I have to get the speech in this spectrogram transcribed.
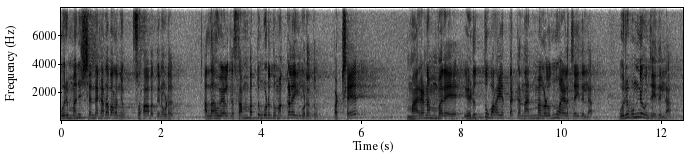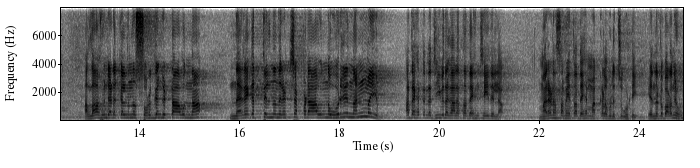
ഒരു മനുഷ്യന്റെ കഥ പറഞ്ഞു സ്വഹാബത്തിനോട് അള്ളാഹു അയാൾക്ക് സമ്പത്തും കൊടുത്തു മക്കളെയും കൊടുത്തു. പക്ഷേ മരണം വരെ എടുത്തു പറയത്തക്ക നന്മകളൊന്നും അയാൾ ചെയ്തില്ല. ഒരു പുണ്യവും ചെയ്തില്ല. അള്ളാഹുവിന്റെ അടുക്കൽ നിന്ന് സ്വർഗം കിട്ടാവുന്ന നരകത്തിൽ നിന്ന് രക്ഷപ്പെടാവുന്ന ഒരു നന്മയും അദ്ദേഹത്തിന്റെ ജീവിതകാലത്ത് അദ്ദേഹം ചെയ്തില്ല. മരണസമയത്ത് അദ്ദേഹം മക്കളെ വിളിച്ചുകൂട്ടി. എന്നിട്ട് പറഞ്ഞു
